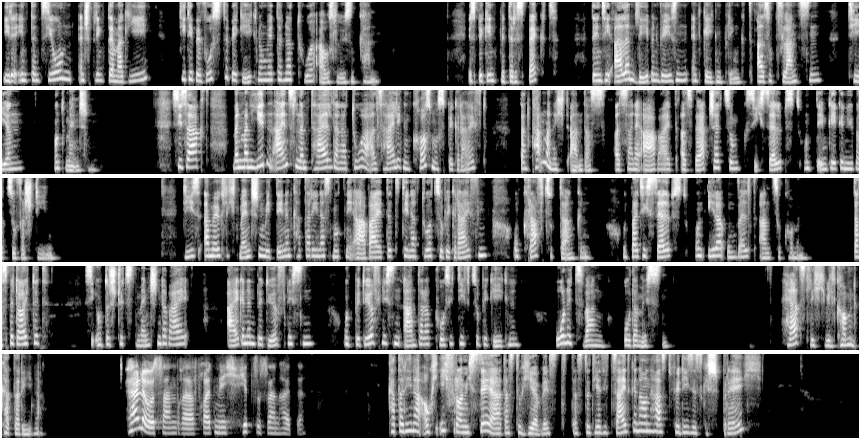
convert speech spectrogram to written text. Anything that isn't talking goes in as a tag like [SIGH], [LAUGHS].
Ihre Intention entspringt der Magie, die die bewusste Begegnung mit der Natur auslösen kann. Es beginnt mit Respekt, den sie allen Lebenwesen entgegenbringt, also Pflanzen, Tieren und Menschen. Sie sagt, wenn man jeden einzelnen Teil der Natur als heiligen Kosmos begreift, dann kann man nicht anders, als seine Arbeit als Wertschätzung sich selbst und dem Gegenüber zu verstehen. Dies ermöglicht Menschen, mit denen Katharina Smutny arbeitet, die Natur zu begreifen und Kraft zu tanken und bei sich selbst und ihrer Umwelt anzukommen. Das bedeutet, sie unterstützt Menschen dabei, eigenen Bedürfnissen und Bedürfnissen anderer positiv zu begegnen, ohne Zwang oder Müssen. Herzlich willkommen, Katharina. Hallo, Sandra. Freut mich, hier zu sein heute. Katharina, auch ich freue mich sehr, dass du hier bist, dass du dir die Zeit genommen hast für dieses Gespräch.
